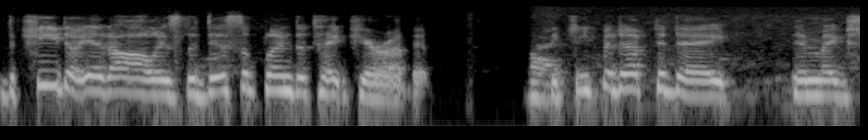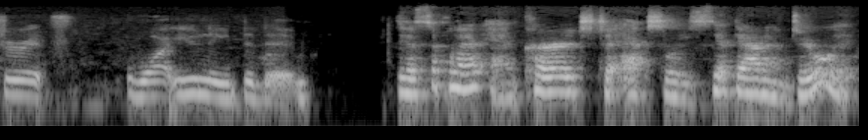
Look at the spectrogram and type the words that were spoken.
the key to it all is the discipline to take care of it, to keep it up to date and make sure it's what you need to do. Discipline and courage to actually sit down and do it.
